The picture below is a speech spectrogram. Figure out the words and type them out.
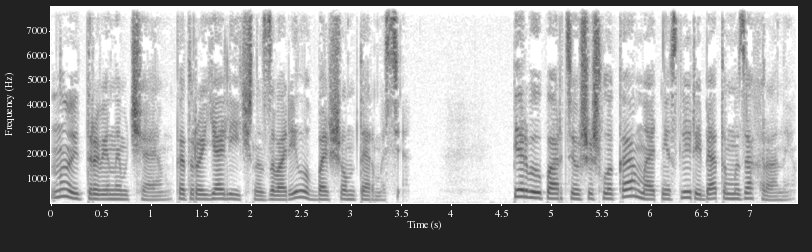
ну и травяным чаем, который я лично заварила в большом термосе. Первую партию шашлыка мы отнесли ребятам из охраны,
